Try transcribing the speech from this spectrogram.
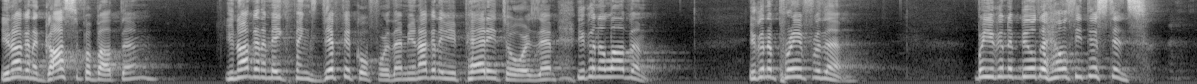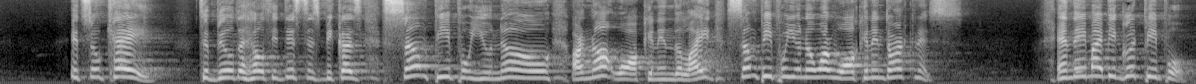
You're not going to gossip about them. You're not going to make things difficult for them. You're not going to be petty towards them. You're going to love them. You're going to pray for them. But you're going to build a healthy distance. It's okay to build a healthy distance because some people you know are not walking in the light, some people you know are walking in darkness. And they might be good people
